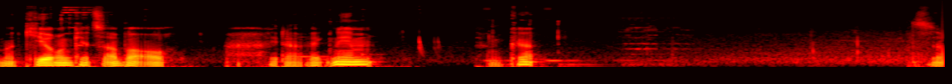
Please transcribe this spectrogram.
Markierung jetzt aber auch wieder wegnehmen. Danke. So.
